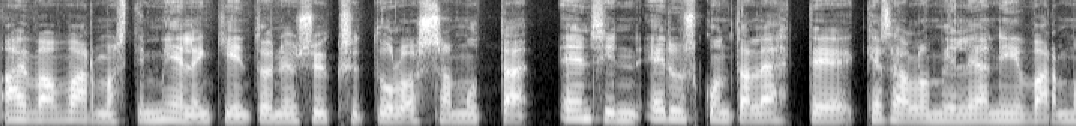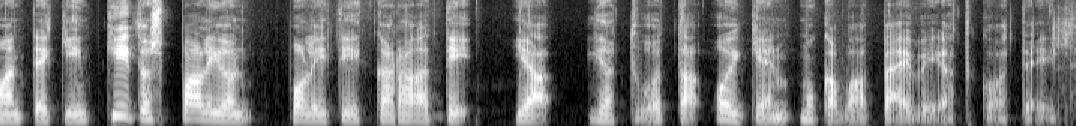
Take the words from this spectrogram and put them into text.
Aivan varmasti mielenkiintoinen syksy tulossa, mutta ensin eduskunta lähtee kesälomille ja niin varmaan tekin. Kiitos paljon politiikkaraati ja, ja tuota, oikein mukavaa päivänjatkoa teille.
